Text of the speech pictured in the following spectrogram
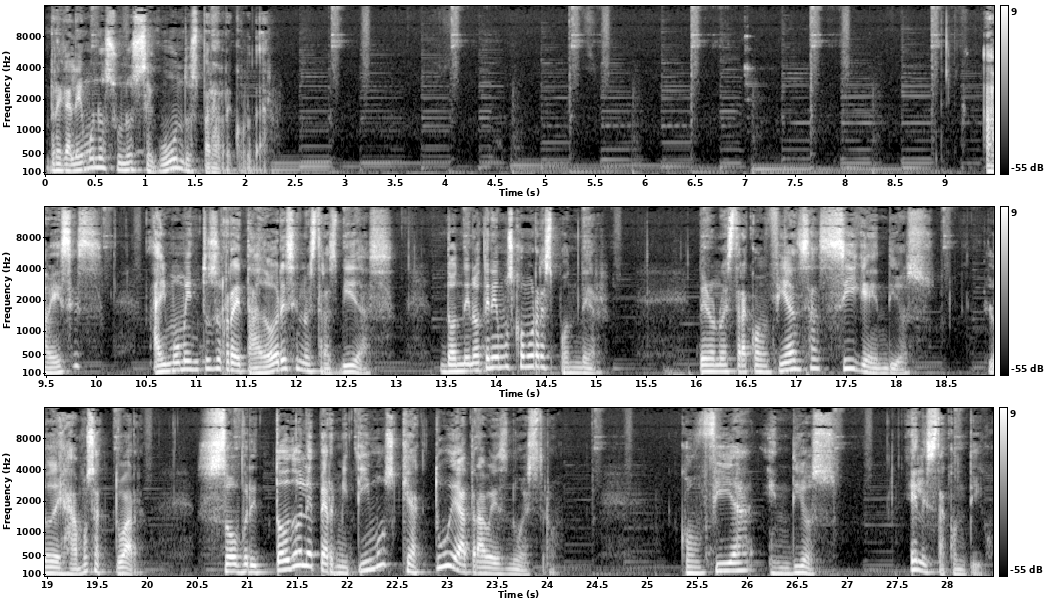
Regalémonos unos segundos para recordar. A veces hay momentos retadores en nuestras vidas donde no tenemos cómo responder, pero nuestra confianza sigue en Dios. Lo dejamos actuar. Sobre todo le permitimos que actúe a través nuestro. Confía en Dios. Él está contigo.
